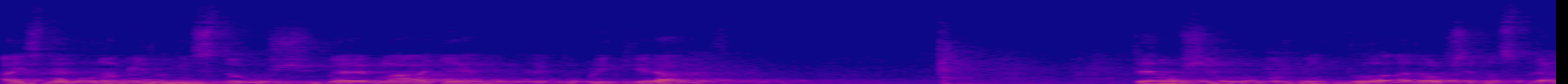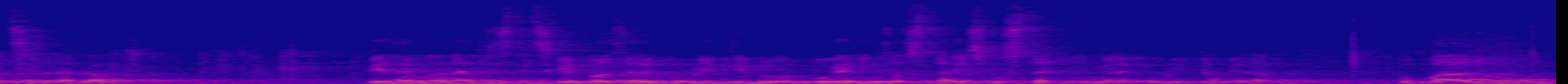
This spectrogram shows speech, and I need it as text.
Eisner mu nabídl místo už ve vládě republiky rad. Ten ovšem odmítl a dal přednost práci v radách. Během anarchistické fáze republiky byl odpovědný za vztahy s ostatními republikami rad. Po pádu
